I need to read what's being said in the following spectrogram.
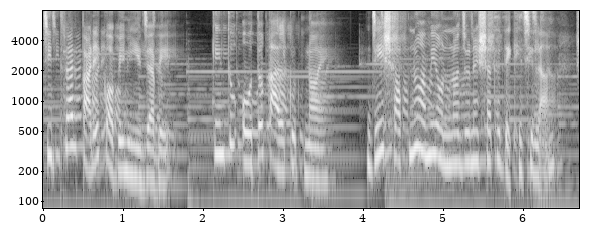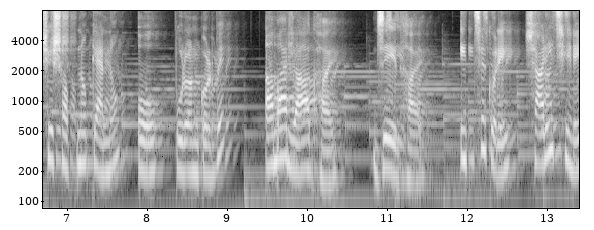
চিত্রার পারে কবে নিয়ে যাবে? কিন্তু ও তো কালকুট নয়। যে স্বপ্ন আমি অন্যজনের সাথে দেখেছিলাম, সে স্বপ্ন কেন ও পূরণ করবে? আমার রাগ হয়, জেদ হয়। ইচ্ছে করে শাড়ি ছিঁড়ে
